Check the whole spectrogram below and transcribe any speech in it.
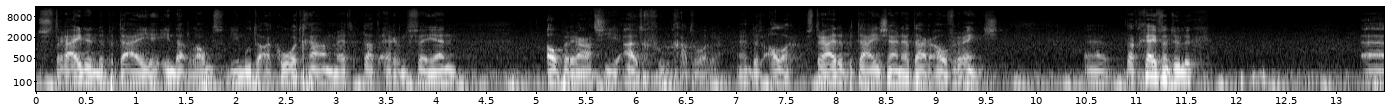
strijdende partijen in dat land... die moeten akkoord gaan met dat er een VN-operatie uitgevoerd gaat worden. Dus alle strijdende partijen zijn het daarover eens. Eh, dat geeft natuurlijk... eh,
